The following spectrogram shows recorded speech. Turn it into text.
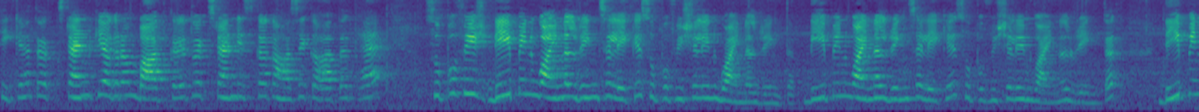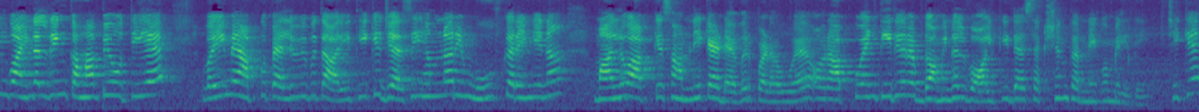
ठीक है? तो एक्सटेंड की अगर हम बात करें तो एक्सटेंड इसका कहाँ से कहाँ तक है? सुपरफिश डीप इन ग्वाइनल रिंग से लेके सुपरफिशियल इन ग्वाइनल रिंग तक। डीप इन ग्वाइनल रिंग से लेके सुपरफिशियल इन ग्वाइनल रिंग तक। डीप इन ग्वाइनल रिंग कहाँ पे होती है? वही मैं आपको पहले भी बता रही थी कि जैसे ही हम ना रिमूव करेंगे ना, मान लो आपके सामने कैडेवर पड़ा हुआ है और आपको एंटीरियर एब्डोमिनल वॉल की डायसेक्शन करने को मिल गई, ठीक है?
